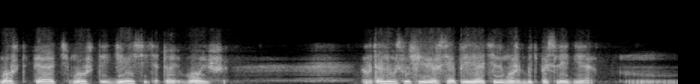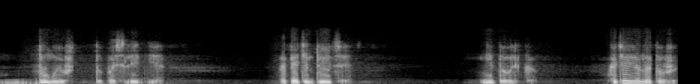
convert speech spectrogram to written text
Может, пять, может и десять, а то и больше. В данном случае версия «приятель» может быть последняя. Думаю, что последняя. Опять интуиция? Не только. Хотя и она тоже.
